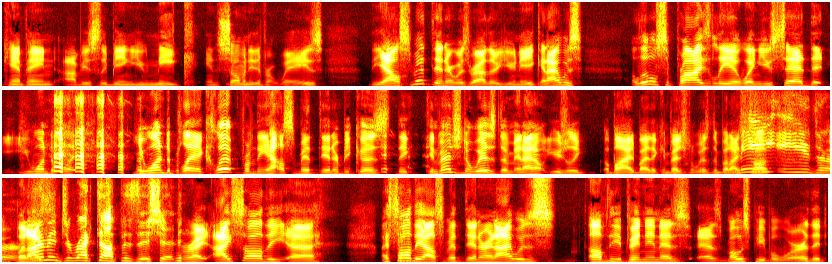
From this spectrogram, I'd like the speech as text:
campaign obviously being unique in so many different ways. The Al Smith dinner was rather unique, and I was a little surprised, Leah, when you said that you wanted to play you wanted to play a clip from the Al Smith dinner because the conventional wisdom, and I don't usually abide by the conventional wisdom, but I saw Me saw either. but I I'm in direct opposition. right. I saw the uh, I saw the Al Smith dinner, and I was of the opinion, as as most people were, that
